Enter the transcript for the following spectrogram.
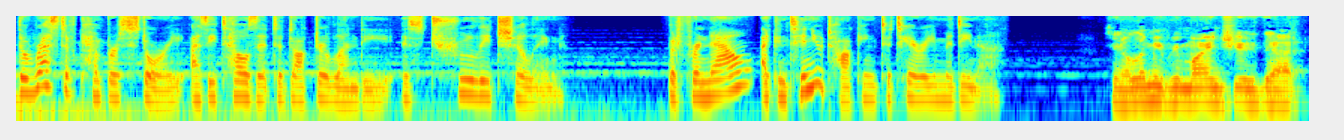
The rest of Kemper's story, as he tells it to Dr. Lunde, is truly chilling. But for now, I continue talking to Terry Medina. You know, let me remind you that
